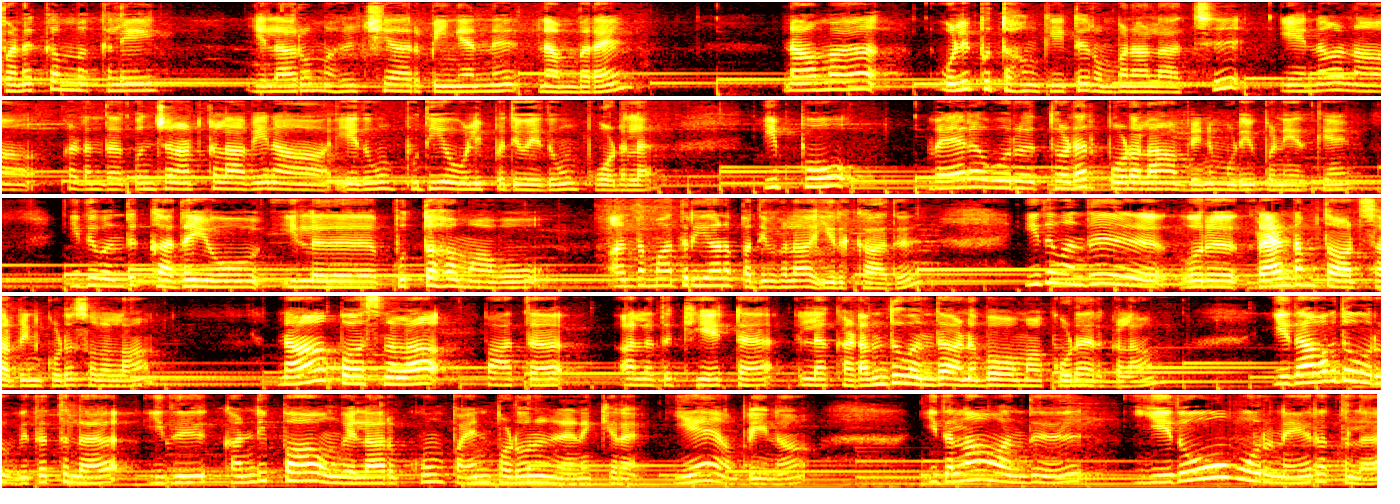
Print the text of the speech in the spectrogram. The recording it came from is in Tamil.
வணக்கம் மக்களே. எல்லாரும் மகிழ்ச்சியாக இருப்பீங்கன்னு நம்புகிறேன் நாம் ஒளி புத்தகம் கேட்டு ரொம்ப நாள் ஆச்சு. ஏன்னா நான் கடந்த கொஞ்ச நாட்களாகவே நான் எதுவும் புதிய ஒளிப்பதிவு எதுவும் போடலை. இப்போது வேற ஒரு தொடர் போடலாம் அப்படின்னு முடிவு பண்ணியிருக்கேன். இது வந்து கதையோ இல்லை புத்தகமாவோ அந்த மாதிரியான பதிவுகளாக இருக்காது. இது வந்து ஒரு ரேண்டம் தாட்ஸ் அப்படின்னு கூட சொல்லலாம். நான் பர்சனலாக பார்த்த அல்லது கேட்ட இல்லை கடந்து வந்த அனுபவமாக கூட இருக்கலாம். ஏதாவது ஒரு விதத்தில் இது கண்டிப்பாக உங்கள் எல்லாருக்கும் பயன்படும்னு நினைக்கிறேன். ஏன் அப்படின்னா இதெல்லாம் வந்து ஏதோ ஒரு நேரத்தில்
